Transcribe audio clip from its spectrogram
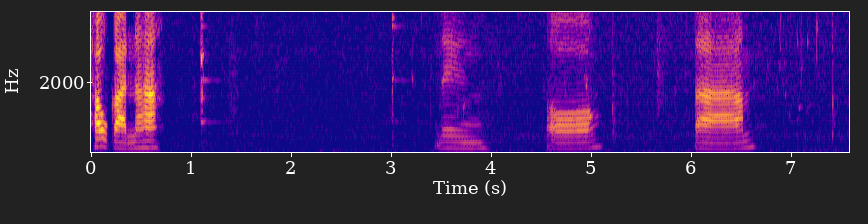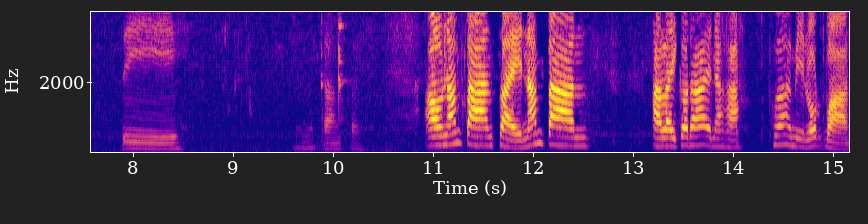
เท่ากันนะคะหนึ่งสองสามสี่น้ำตาลใส่ เอาน้ำตาลใส่น้ำตาลอะไรก็ได้นะคะ เพื่อให้มีรสหวาน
